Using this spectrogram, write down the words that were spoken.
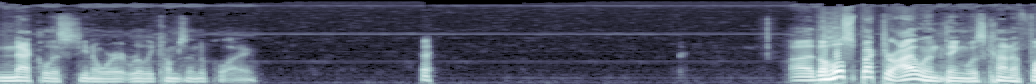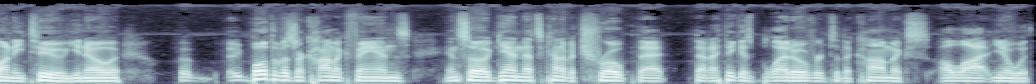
necklace. You know where it really comes into play. Uh, the whole Spectre Island thing was kind of funny too. You know, both of us are comic fans, and so again, that's kind of a trope that that I think has bled over to the comics a lot. You know, with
